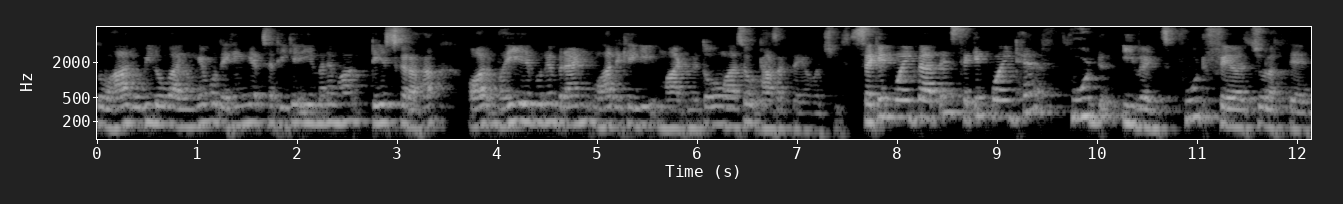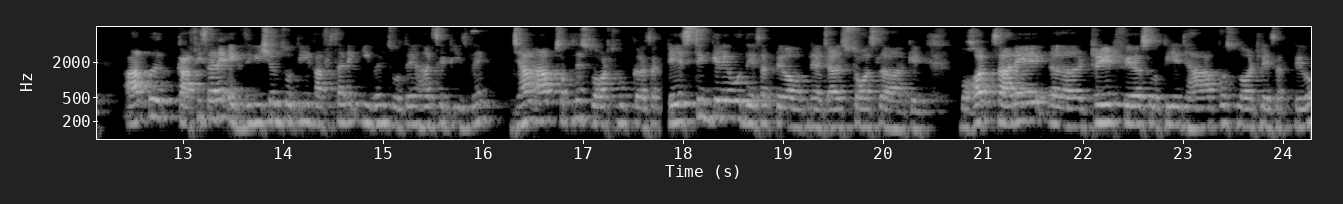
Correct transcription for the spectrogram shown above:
तो वहाँ जो भी लोग आए होंगे वो देखेंगे अच्छा ठीक है, ये मैंने वहाँ टेस्ट करा था और वही ये पूरे ब्रांड वहाँ दिखेगी मार्ट में तो वहाँ से उठा सकते हैं वो चीज़। सेकेंड पॉइंट पे आते हैं। सेकेंड पॉइंट है फ़ूड इवेंट्स फ़ूड फेयर्स जो लगते हैं। आप काफ़ी सारे एग्जीबिशंस होती हैं, काफ़ी सारे इवेंट्स होते हैं हर सिटीज़ में, जहाँ आप अपने स्लॉट्स बुक कर सकते टेस्टिंग के लिए वो दे सकते हो आप अपने अचार स्टॉल्स लगा के। बहुत सारे ट्रेड फेयर्स होती है जहाँ आप वो स्लॉट ले सकते हो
